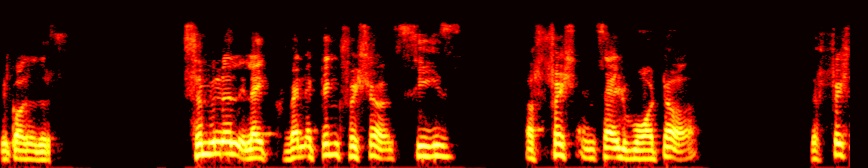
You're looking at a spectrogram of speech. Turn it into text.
because of this. Similarly, like when a kingfisher sees a fish inside water, the fish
